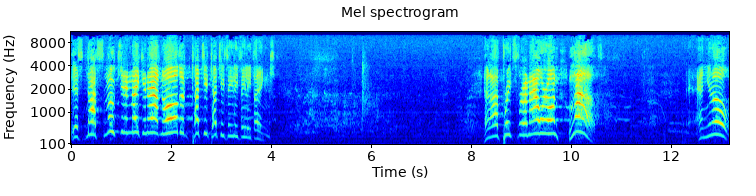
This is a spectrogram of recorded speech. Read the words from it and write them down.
it's not smooching and making out and all the touchy, touchy, feely, feely things. And I preached for an hour on love. And you know,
